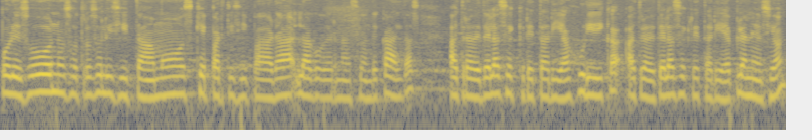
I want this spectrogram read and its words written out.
por eso nosotros solicitamos que participara la Gobernación de Caldas a través de la Secretaría Jurídica, a través de la Secretaría de Planeación.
